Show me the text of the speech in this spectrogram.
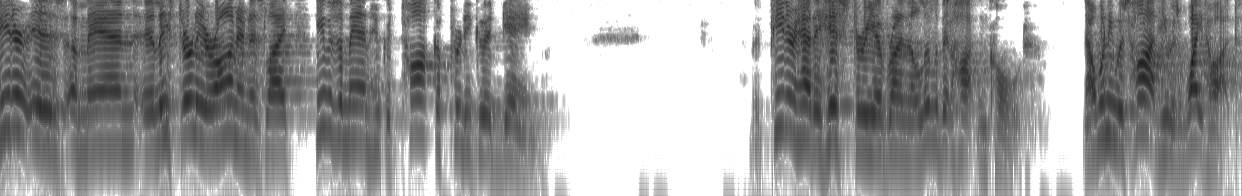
Peter is a man, at least earlier on in his life, he was a man who could talk a pretty good game. But Peter had a history of running a little bit hot and cold. Now, when he was hot, he was white hot.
